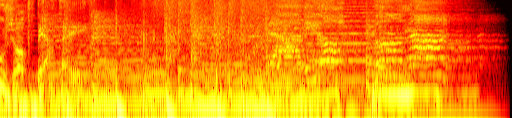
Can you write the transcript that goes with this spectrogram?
už od 5.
